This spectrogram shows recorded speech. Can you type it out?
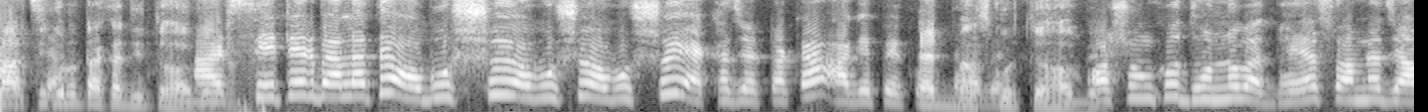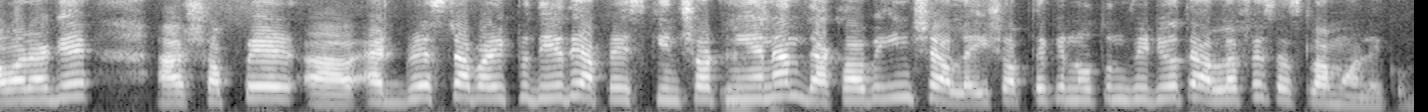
বাড়তি আচ্ছা। কোনো টাকা দিতে হবে আর সেটের বেলাতে অবশ্যই অবশ্যই অবশ্যই এক হাজার টাকা আগে পে করতে হবে। করতে হবে। অসংখ্য ধন্যবাদ ভাইয়া। সো আমরা যাওয়ার আগে শপের অ্যাড্রেসটা আবার একটু দিয়ে দিই। আপনি স্ক্রিনশট নিয়ে নেন দেখা হবে ইনশাল্লাহ এই সব থেকে নতুন ভিডিওতে আল্লাহ হাফেজ আসসালামু আলাইকুম।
